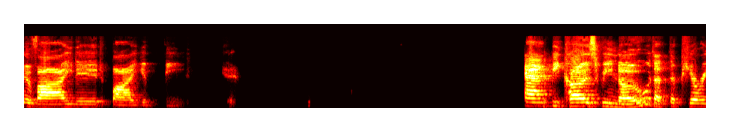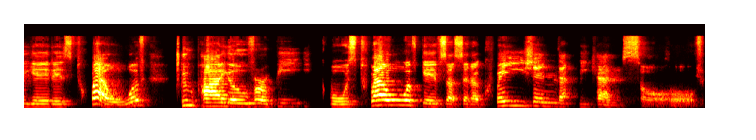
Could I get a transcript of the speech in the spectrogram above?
divided by b. And because we know that the period is 12, 2 pi over b equals 12 gives us an equation that we can solve.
